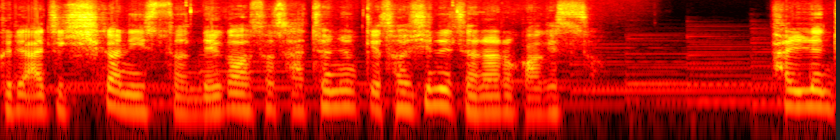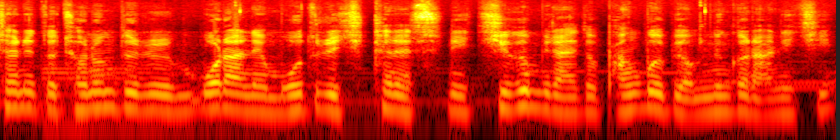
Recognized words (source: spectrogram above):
그래 아직 시간이 있어. 내가 와서 사천형께 서신을 전하러 가겠어. 8년 전에도 저놈들을 몰아내 모두를 지켜냈으니 지금이라 해도 방법이 없는 건 아니지.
